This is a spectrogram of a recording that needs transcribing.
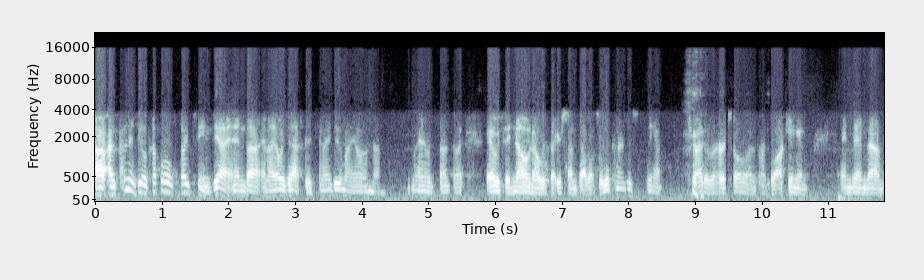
Uh, I'm trying to do a couple of fight scenes, yeah, and uh, and I always ask can I do my own uh, my own stunts? They always say, no, no, we've got your son double. So well, can I just you know try the rehearsal and blocking and and then um,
